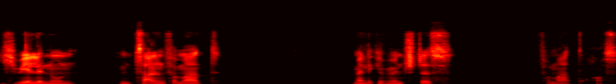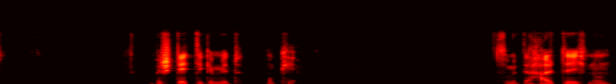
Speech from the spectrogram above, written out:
Ich wähle nun im Zahlenformat mein gewünschtes Format aus bestätige mit OK. Somit erhalte ich nun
